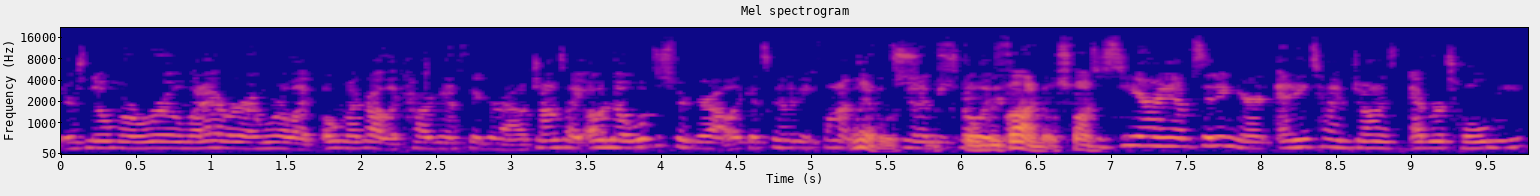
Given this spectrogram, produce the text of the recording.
there's no more room, whatever." And we're like, "Oh my god! Like, how are we gonna figure it out?" John's like, "Oh no, we'll just figure it out. Like, it's gonna be fine. Like, Yeah, it it's was, gonna be it's totally gonna be fine." fine. It was fine. So here I am sitting here, and anytime John has ever told me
